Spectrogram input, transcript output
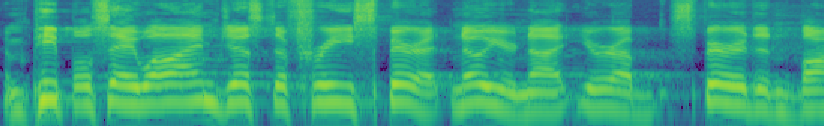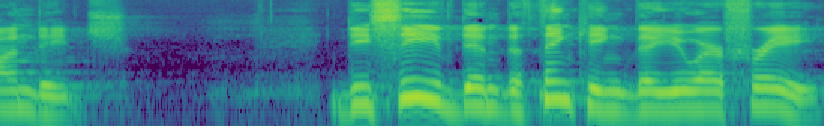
And people say, well, I'm just a free spirit. No, you're not. You're a spirit in bondage, deceived into thinking that you are free.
